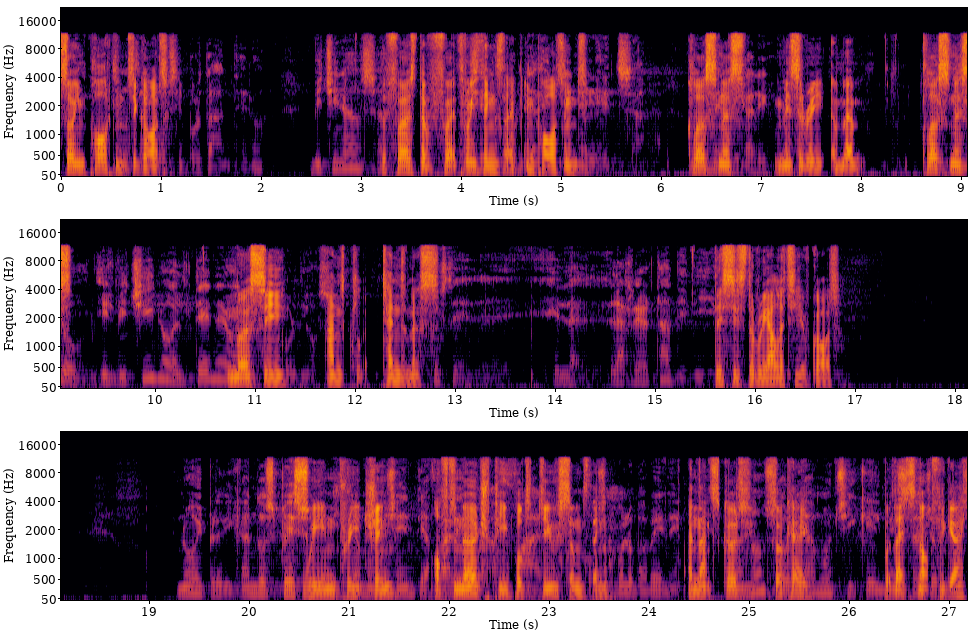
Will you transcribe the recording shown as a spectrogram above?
so important to God. The first, the three things that are important. Closeness, misery, um, um closeness, mercy, and tenderness. This is the reality of God. We in preaching often urge people to do something, and that's good, it's okay. But let's not forget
